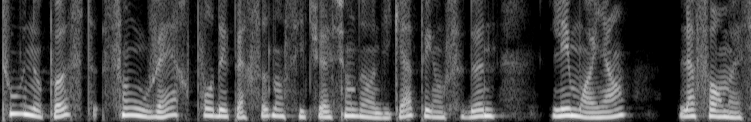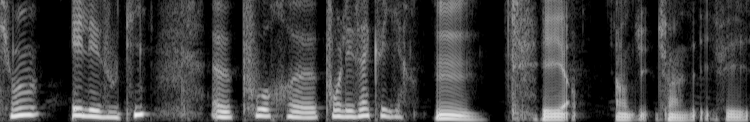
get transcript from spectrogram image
tous nos postes sont ouverts pour des personnes en situation de handicap et on se donne les moyens, la formation et les outils pour, pour les accueillir. Hmm. Et fait-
